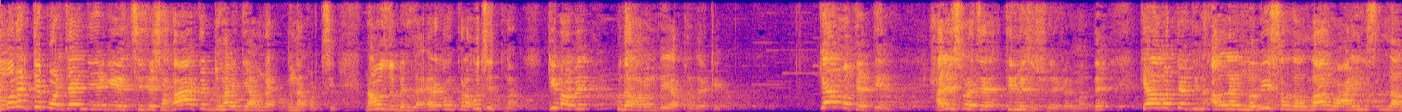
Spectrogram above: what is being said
এমন একটি পর্যায়ে নিয়ে গিয়েছি যে সাফাতের দুহাই দিয়ে আমরা গুণা করছি। নাউজুবিল্লাহ, এরকম করা উচিত নয়। কীভাবে? উদাহরণ দিই আপনাদেরকে। কেয়ামতের দিন, হাদিস রয়েছে তিরমিজি শরীফের মধ্যে, কেয়ামতের দিন আল্লাহ নবী সাল্লাল্লাহু আলাইহি সাল্লাম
